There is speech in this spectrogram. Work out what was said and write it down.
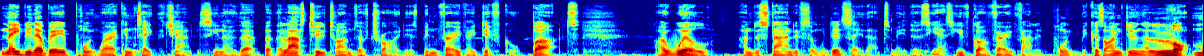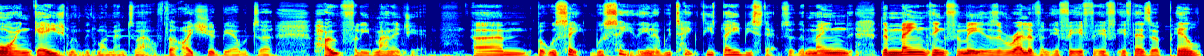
maybe there'll be a point where I can take the chance, you know. That, but the last two times I've tried, it's been very, very difficult. But I will understand if someone did say that to me. That yes, you've got a very valid point because I'm doing a lot more engagement with my mental health that I should be able to hopefully manage it. Um, but we'll see. We'll see. You know, we take these baby steps. That the main, the main thing for me is irrelevant. If if if, if there's a pill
